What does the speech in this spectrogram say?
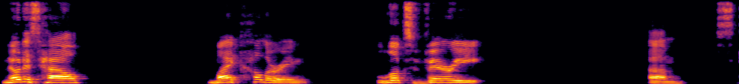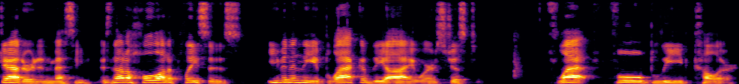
notice how my coloring looks very um, scattered and messy. There's not a whole lot of places, even in the black of the eye, where it's just flat, full bleed color.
